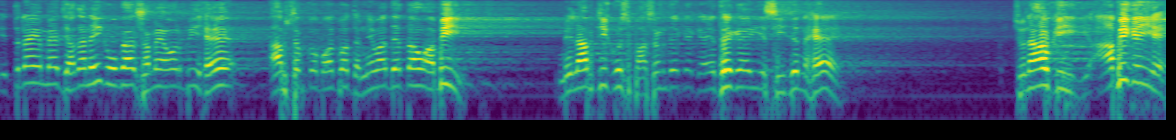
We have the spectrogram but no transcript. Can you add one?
इतना मैं ज़्यादा नहीं कहूँगा, समय और भी है। आप सबको बहुत बहुत धन्यवाद देता हूँ। अभी मिलाप जी कुछ भाषण दे के गए थे कि ये सीज़न है। चुनाव की आ भी गई है।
